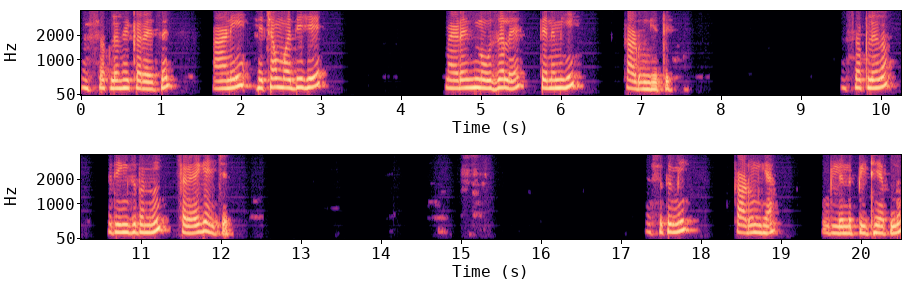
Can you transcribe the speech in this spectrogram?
असं आपल्याला हे करायचंय. आणि ह्याच्यामध्ये हे मॅडम नोझल आहे त्याने मी काढून घेते. असं आपल्याला रिंग्स बनवून सगळ्या घ्यायचे. असं तुम्ही काढून घ्या. उरलेलं पीठ हे आपलं.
